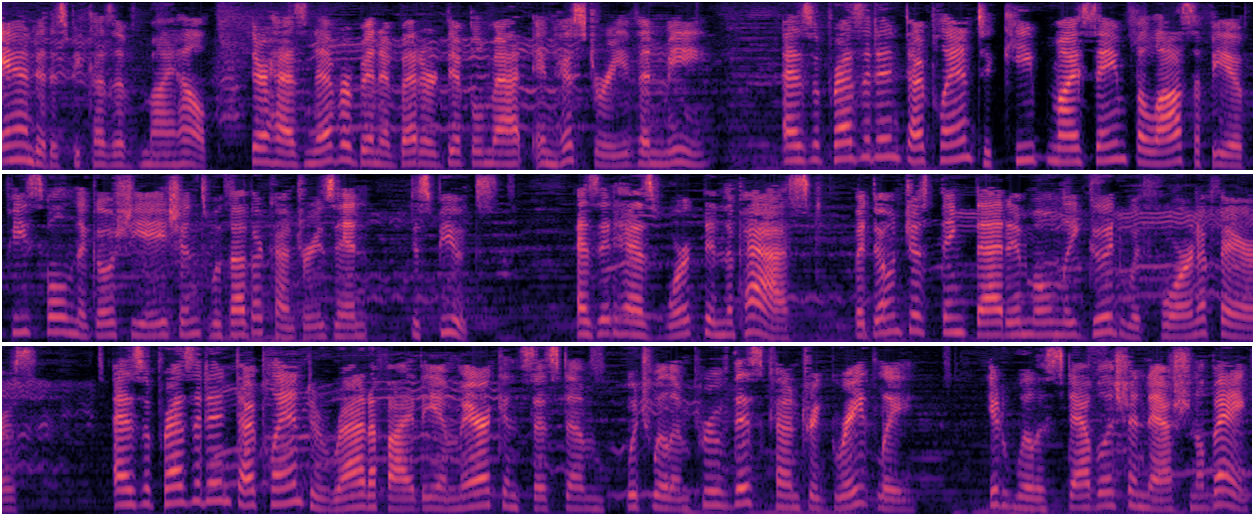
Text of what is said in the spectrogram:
And it is because of my help. There has never been a better diplomat in history than me. As a president, I plan to keep my same philosophy of peaceful negotiations with other countries in disputes, as it has worked in the past. But don't just think that I'm only good with foreign affairs. As a president, I plan to ratify the American system, which will improve this country greatly. It will establish a national bank,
